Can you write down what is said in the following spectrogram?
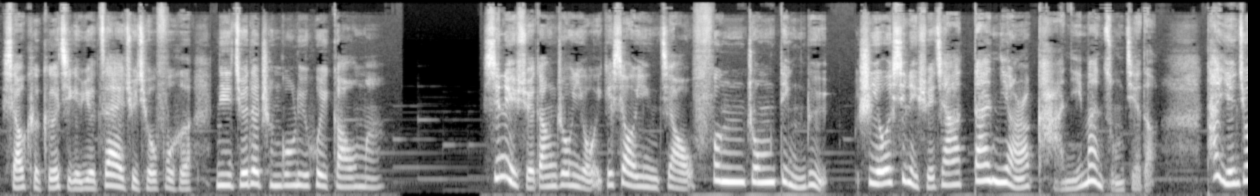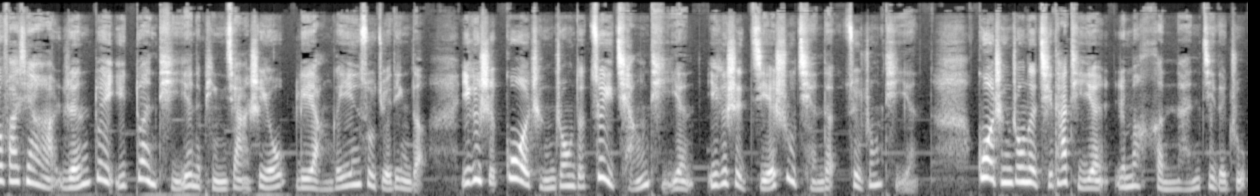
小可隔几个月再去求复合，你觉得成功率会高吗？心理学当中有一个效应叫风中定律。是由心理学家丹尼尔·卡尼曼总结的。他研究发现啊，人对一段体验的评价是由两个因素决定的，一个是过程中的最强体验，一个是结束前的最终体验。过程中的其他体验，人们很难记得住。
